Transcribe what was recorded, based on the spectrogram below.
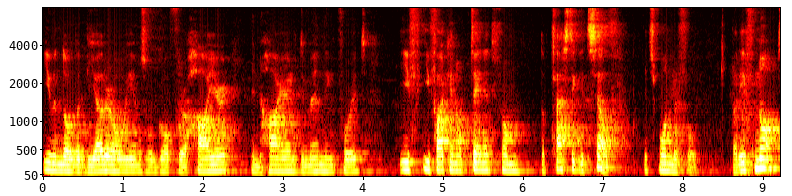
even though that the other OEMs will go for higher and higher, demanding for it. If, if I can obtain it from the plastic itself, it's wonderful. But if not,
